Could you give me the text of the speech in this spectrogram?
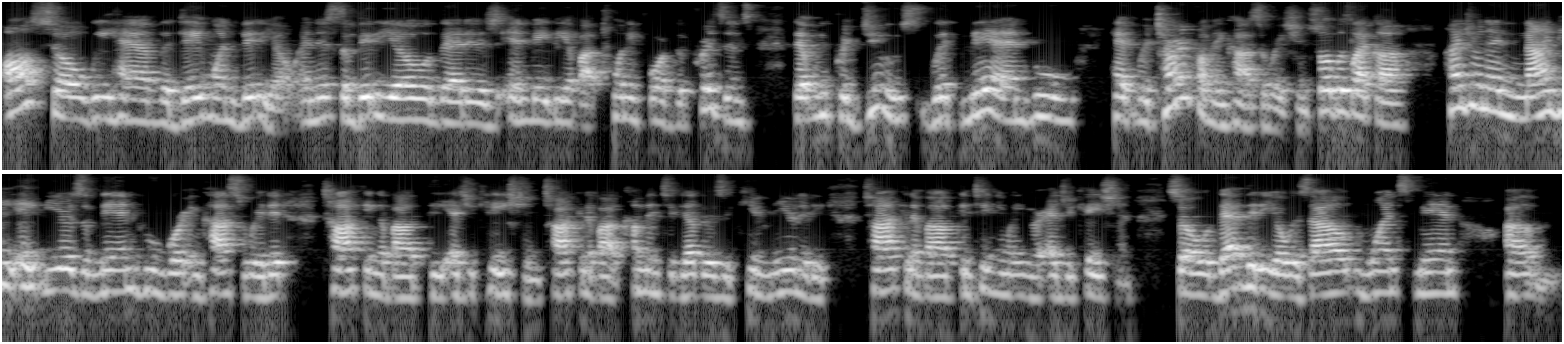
Also, we have the day one video, and it's a video that is in maybe about 24 of the prisons that we produce with men who had returned from incarceration. So it was like a 198 years of men who were incarcerated talking about the education, talking about coming together as a community, talking about continuing your education. So that video is out once men um,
